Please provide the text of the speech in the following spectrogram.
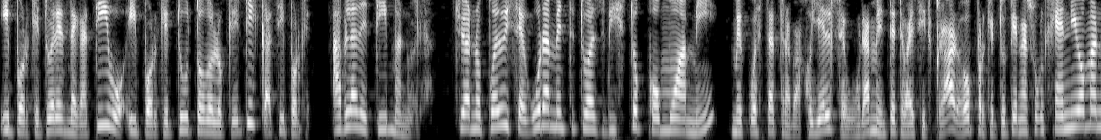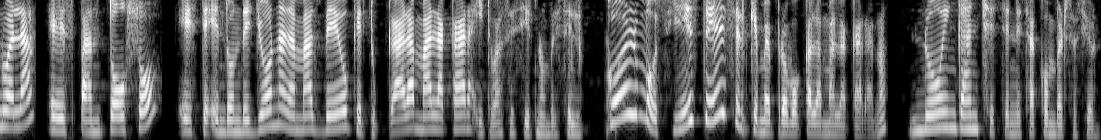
y porque tú eres negativo, y porque tú todo lo criticas, y porque... Habla de ti, Manuela. Yo ya no puedo y seguramente tú has visto cómo a mí me cuesta trabajo. Y él seguramente te va a decir, claro, porque tú tienes un genio, Manuela, espantoso, este, en donde yo nada más veo que tu cara, mala cara, y tú vas a decir, no, hombre, es el colmo, si este es el que me provoca la mala cara, ¿no? No enganches en esa conversación.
